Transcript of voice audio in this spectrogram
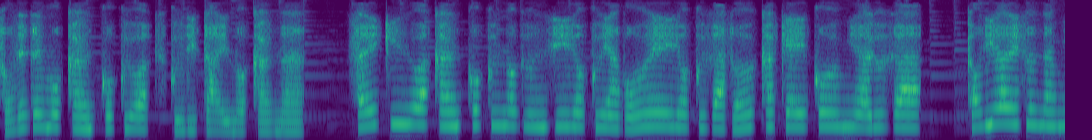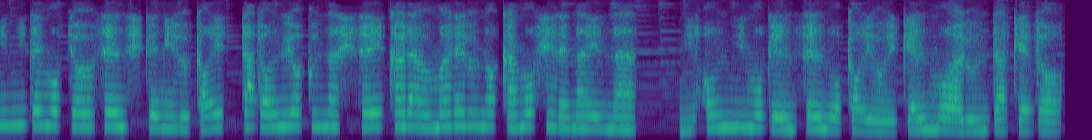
それでも韓国は作りたいのかな？最近は韓国の軍事力や防衛力が増加傾向にあるが、とりあえず何にでも挑戦してみるといった貪欲な姿勢から生まれるのかもしれないな。日本にも源泉をという意見もあるんだけど、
